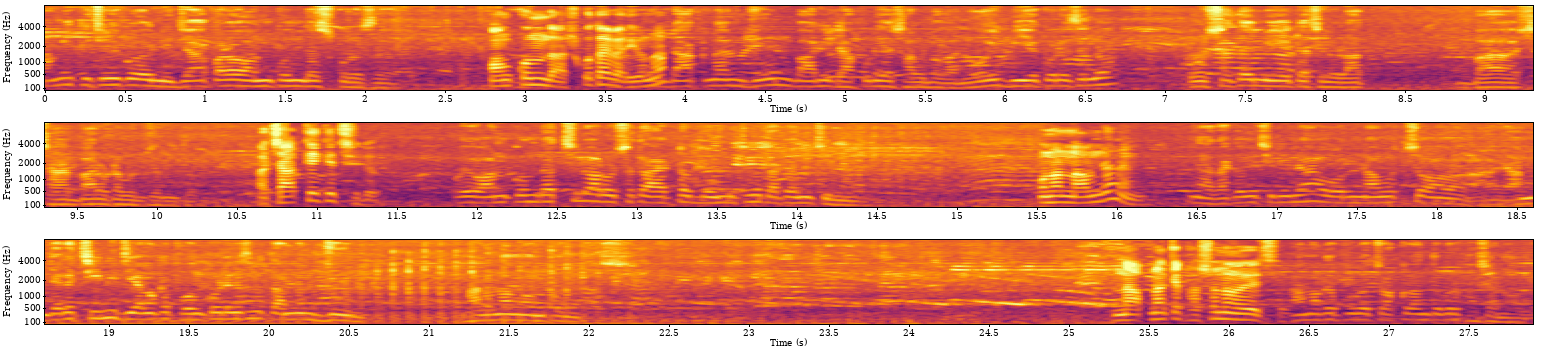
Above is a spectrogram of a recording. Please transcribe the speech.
আমি কিছুই করিনি, যা করা অঙ্কন দাস করেছে। অঙ্কন দাস কোথায় বাড়ি ওনার? ডাক নাম জুন বাড়ি ঢাকুরিয়া শালবাগান। ওই বিয়ে করেছিল ওর সাথে মেয়েটা ছিল রাত বারোটা পর্যন্ত। আচ্ছা আর কে কে ছিল? ওই অঙ্কন দাস ছিল আর ওর সাথে আরেকটা বন্ধু ছিল তাকে আমি চিনি না। ওনার নাম জানেন? না তাকে আমি চিনি না ওর নাম হচ্ছে আমি যাকে চিনি যে আমাকে ফোন করে গেছিল তার নাম জুন। ভালো নাম অঙ্কন দাস। না আপনাকে ফাঁসানো হয়েছে? আমাকে পুরো চক্রান্ত করে ফাঁসানো হলো।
